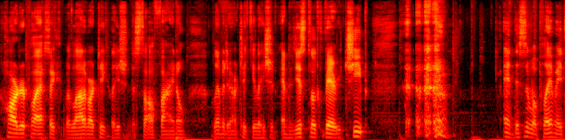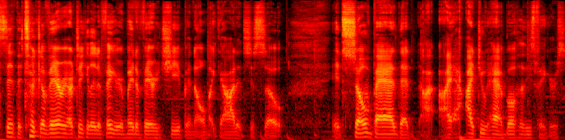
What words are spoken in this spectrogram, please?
harder plastic with a lot of articulation to soft vinyl, limited articulation, and they just look very cheap. and this is what Playmates did. They took a very articulated figure and made it very cheap, and oh my god, it's just so it's so bad that I I, I do have both of these figures.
